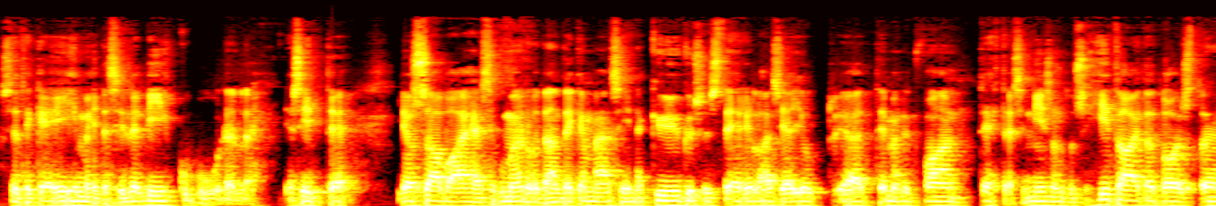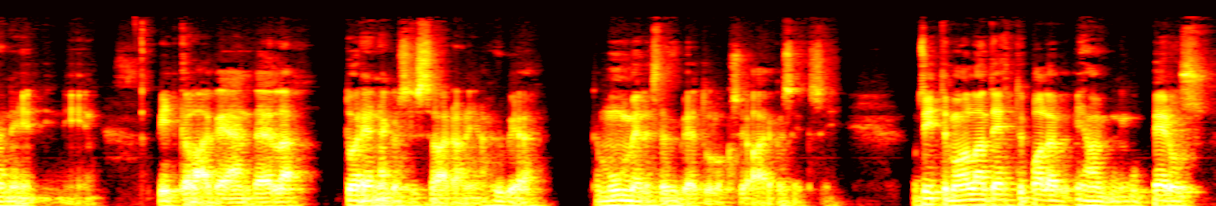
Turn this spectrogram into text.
se tekee ihmeitä sille liikkuvuudelle. Ja sitten jossain vaiheessa, kun me ruvetaan tekemään siinä kyykysestä erilaisia juttuja, ettei me nyt vaan tehtäisi niin sanotusti hitaita toistoja, niin, niin pitkällä aikajänteellä todennäköisesti saadaan ihan hyviä, mun mielestä hyviä tuloksia aikaiseksi. Mutta sitten me ollaan tehty paljon ihan niin kuin perus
